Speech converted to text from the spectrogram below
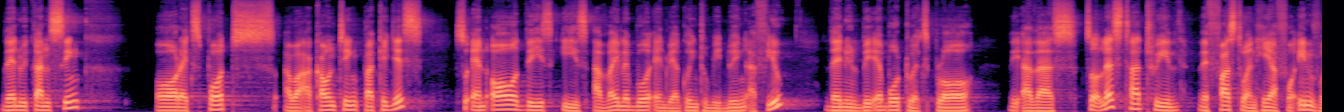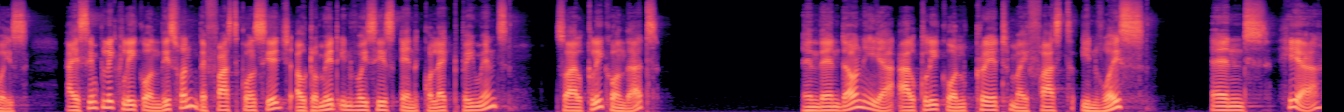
Then we can sync or export our accounting packages. So, and all this is available and we are going to be doing a few. Then you'll be able to explore the others. So let's start with the first one here for invoice. I simply click on this one, the first concierge, automate invoices and collect payments. So I'll click on that. And then down here, I'll click on create my first invoice. And here,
